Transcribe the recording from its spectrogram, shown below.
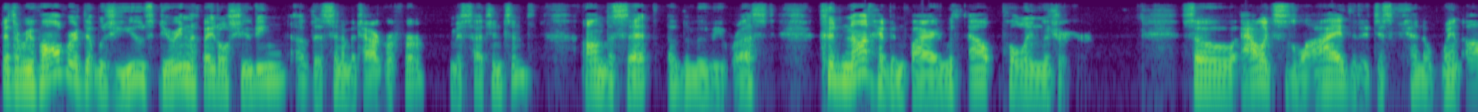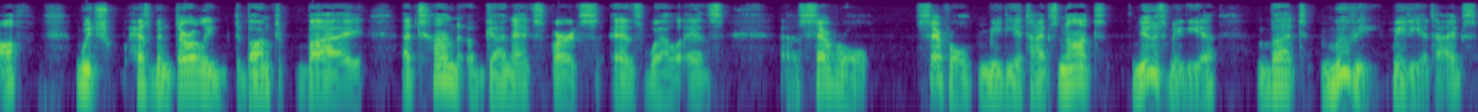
that the revolver that was used during the fatal shooting of the cinematographer, Miss Hutchinson, on the set of the movie Rust, could not have been fired without pulling the trigger. So Alex lied that it just kind of went off which has been thoroughly debunked by a ton of gun experts as well as uh, several several media types, not news media, but movie media types.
